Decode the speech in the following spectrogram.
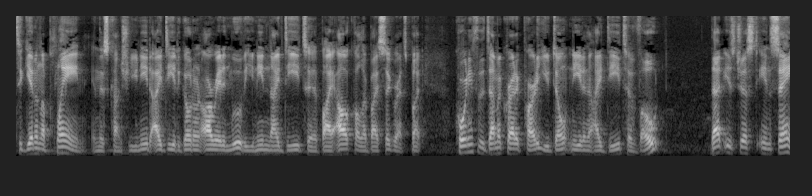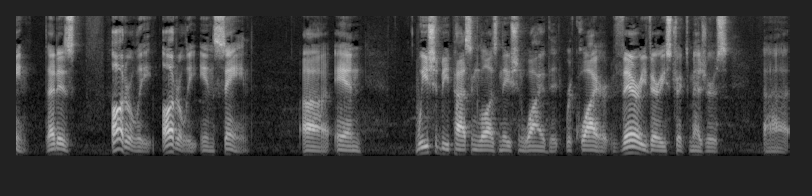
to get on a plane in this country. You need ID to go to an R rated movie. You need an ID to buy alcohol or buy cigarettes. But according to the Democratic Party, you don't need an ID to vote? That is just insane. That is utterly, utterly insane. Uh, and we should be passing laws nationwide that require very, very strict measures uh,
